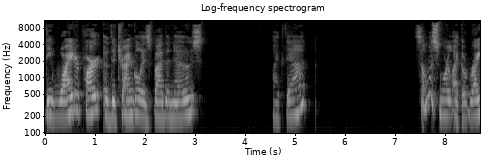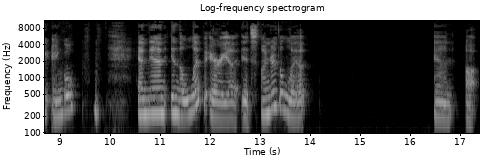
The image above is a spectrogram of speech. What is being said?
The wider part of the triangle is by the nose, like that. It's almost more like a right angle. and then in the lip area, it's under the lip and up.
